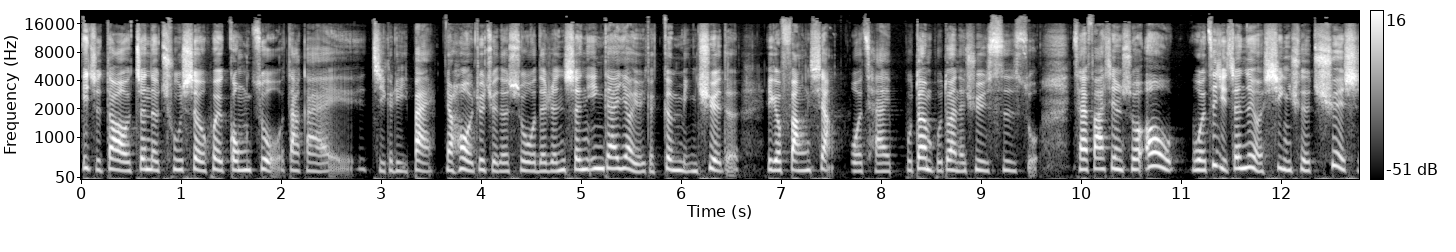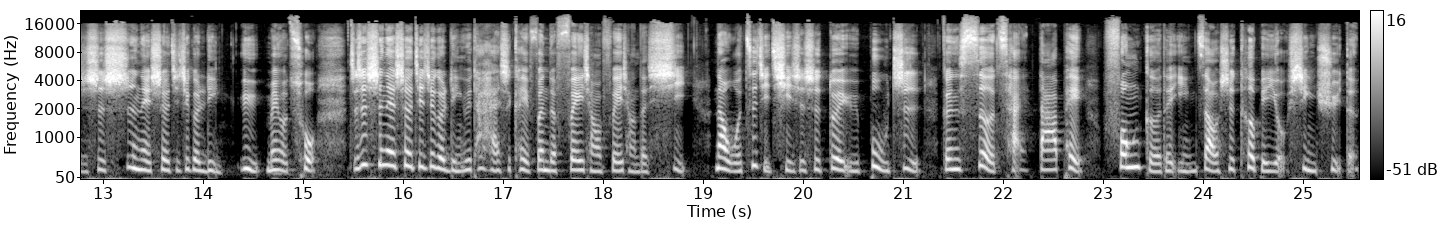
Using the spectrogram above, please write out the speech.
一直到真的出社会工作大概几个礼拜，然后我就觉得说我的人生应该要有一个更明确的一个方向，我才不断不断的去思索，才发现说哦，我自己真正有兴趣的确实是室内设计这个领。域没有错，只是室内设计这个领域，它还是可以分得非常非常的细。那我自己其实是对于布置跟色彩搭配、风格的营造是特别有兴趣的。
